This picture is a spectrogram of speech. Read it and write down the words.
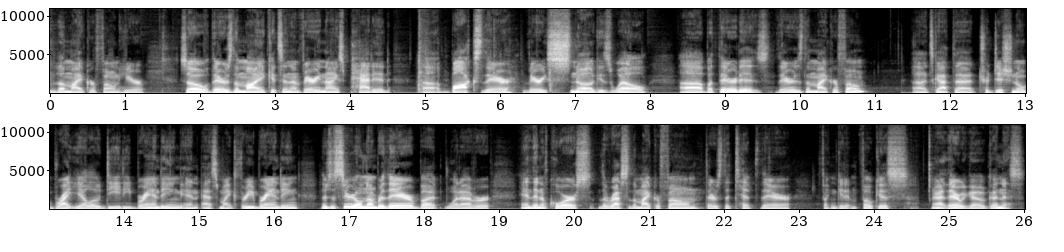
the microphone here. So there's the mic. It's in a very nice padded uh, box there, very snug as well. Uh, but there it is. There is the microphone. Uh, it's got that traditional bright yellow Deity branding and S-Mic 3 branding. There's a serial number there, but whatever. And then, of course, the rest of the microphone. There's the tip there. If I can get it in focus. All right, there we go. Goodness.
